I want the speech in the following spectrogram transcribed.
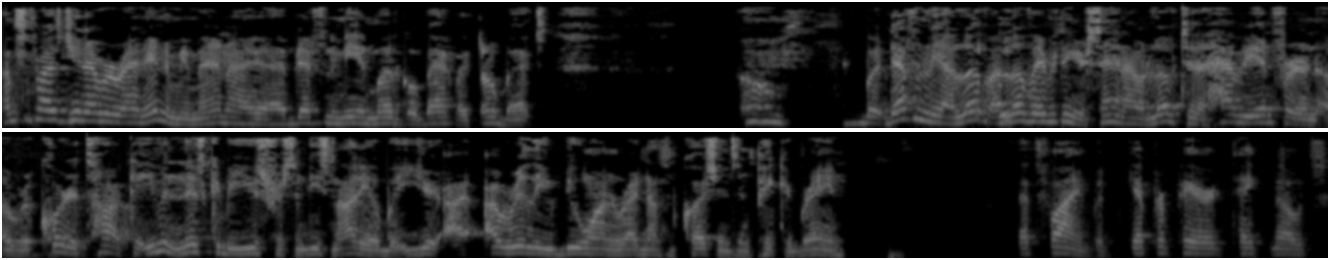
I'm surprised you never ran into me, man. I, I definitely me and Mud go back like throwbacks. Um, but definitely, I love I love everything you're saying. I would love to have you in for an, a recorded talk. Even this could be used for some decent audio. But you're, I, I really do want to write down some questions and pick your brain. That's fine, but get prepared, take notes,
